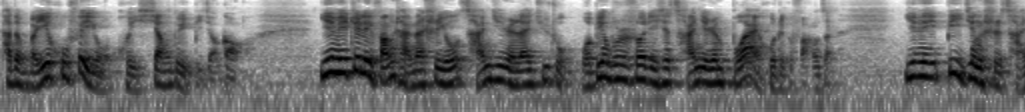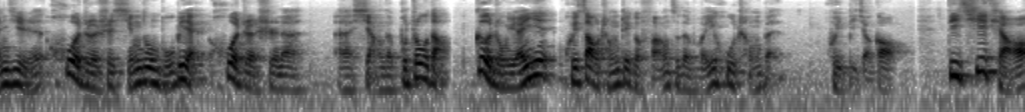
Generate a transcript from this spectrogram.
它的维护费用会相对比较高，因为这类房产呢是由残疾人来居住。我并不是说这些残疾人不爱护这个房子，因为毕竟是残疾人，或者是行动不便，或者是呢，呃，想的不周到，各种原因会造成这个房子的维护成本会比较高。第七条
